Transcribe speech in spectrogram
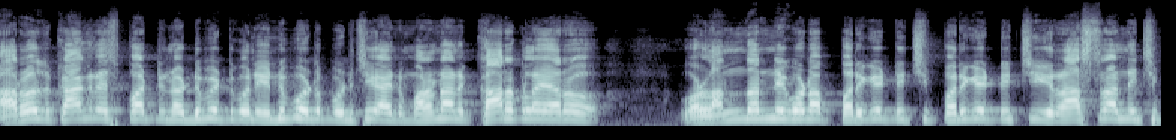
ఆ రోజు కాంగ్రెస్ పార్టీని అడ్డు పెట్టుకొని ఎన్నుపోటు పొడిచి ఆయన మరణానికి కారకులయ్యారో వాళ్ళందరినీ కూడా పరిగెట్టించి పరిగెట్టించి రాష్ట్రాన్ని ఇచ్చి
